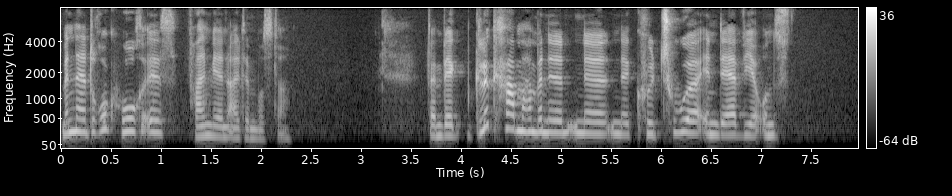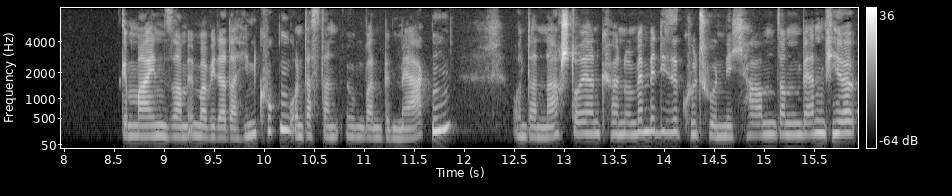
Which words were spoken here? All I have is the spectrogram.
Wenn der Druck hoch ist, fallen wir in alte Muster. Wenn wir Glück haben, haben wir eine, eine, eine Kultur, in der wir uns gemeinsam immer wieder dahin gucken und das dann irgendwann bemerken und dann nachsteuern können. Und wenn wir diese Kultur nicht haben, dann werden wir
